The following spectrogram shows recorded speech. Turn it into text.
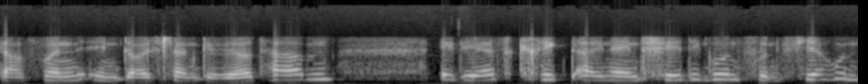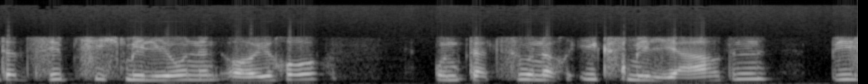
davon in Deutschland gehört haben. EDF kriegt eine Entschädigung von 470 Millionen Euro und dazu noch x Milliarden bis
